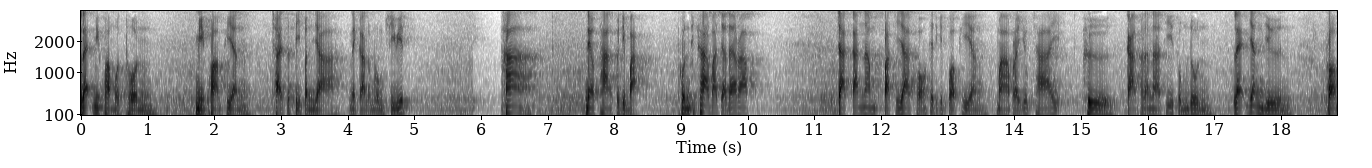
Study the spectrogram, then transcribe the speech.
และมีความอดทน มีความเพียรใช้สติปัญญาในการดำรงชีวิต 5. แนวทางปฏิบัติ ผลที่คาดว่าจะได้รับ จากการนำปรัชญาของเศรษฐกิจพอเพียงมาประยุกต์ใช้ คือการพัฒนาที่สมดุลและยั่งยืน พร้อม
